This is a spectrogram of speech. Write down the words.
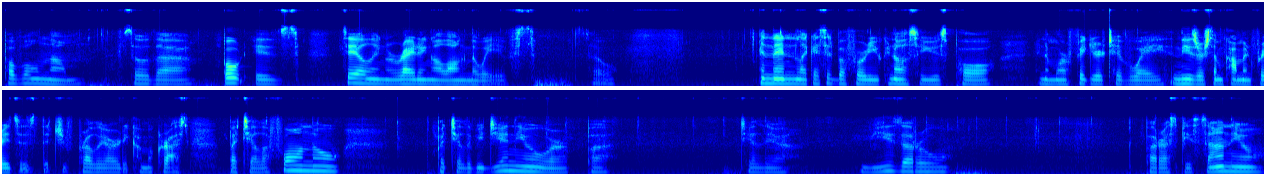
по волнам. So the boat is sailing or riding along the waves. So, and then, like I said before, you can also use po in a more figurative way. And these are some common phrases that you've probably already come across. По телефону, по телевидению, or по телевизору, по расписанию.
